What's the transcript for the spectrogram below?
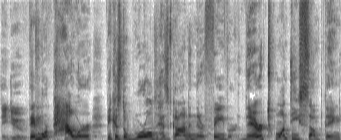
They do. They have more power because the world has gone in their favor. They're 20 something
